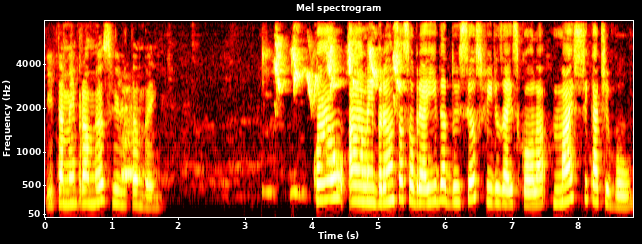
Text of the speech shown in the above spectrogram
E também para meus filhos também. Qual a lembrança sobre a ida dos seus filhos à escola mais te cativou?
